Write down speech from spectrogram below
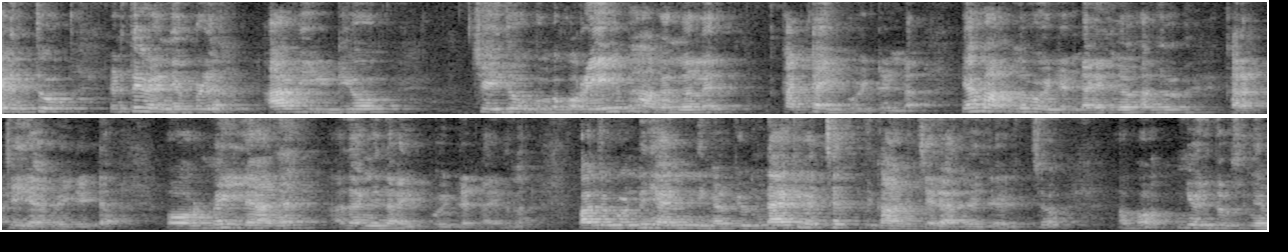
എടുത്തു എടുത്തു കഴിഞ്ഞപ്പോൾ ആ വീഡിയോ ചെയ്തു നോക്കുമ്പോൾ കുറേ ഭാഗങ്ങൾ കട്ടായി പോയിട്ടുണ്ട്. ഞാൻ മറന്നു പോയിട്ടുണ്ടായിരുന്നു അത് കറക്റ്റ് ചെയ്യാൻ വേണ്ടിയിട്ട്. ഓർമ്മയില്ലാതെ അതങ്ങ് ഇതായി പോയിട്ടുണ്ടായിരുന്നു. അപ്പം അതുകൊണ്ട് ഞാൻ നിങ്ങൾക്ക് ഉണ്ടാക്കി വെച്ച ഇത് കാണിച്ചു തരാമെന്ന് വിചാരിച്ചു. അപ്പോൾ ഇനി ഒരു ദിവസം ഞാൻ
